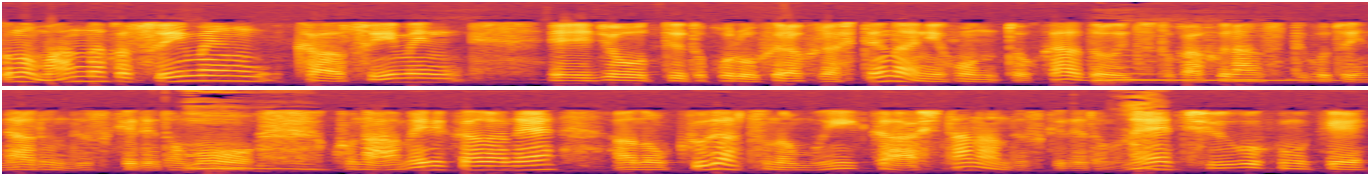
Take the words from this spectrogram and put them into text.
その真ん中水面か水面え上っていうところをふらふらしてるのは日本とかドイツとかフランスってことになるんですけれども、このアメリカがね、あの9月の6日、明日なんですけれどもね、中国向け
